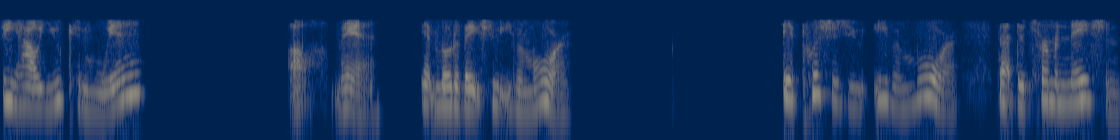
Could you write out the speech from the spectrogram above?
see how you can win, oh man, it motivates you even more. It pushes you even more. That determination,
